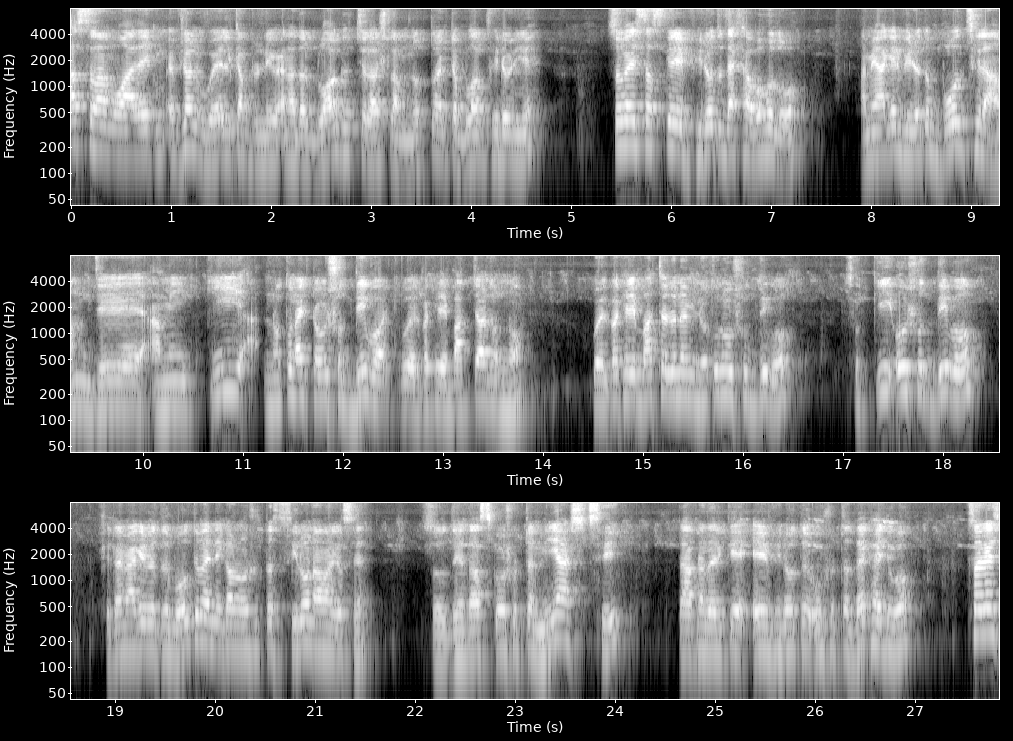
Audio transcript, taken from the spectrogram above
আসসালামু আলাইকুম everyone welcome to new another blog চলে আসলাম নতুন একটা ব্লগ ভিডিও নিয়ে। সো গাইস আজকে ভিডিওতে দেখাবো হলো, আমি আগের ভিডিওতে বলছিলাম যে আমি কি নতুন একটা ওষুধ দিব আর কি কোয়েল পাখির বাচ্চার জন্য। কোয়েল পাখির বাচ্চার জন্য আমি নতুন ওষুধ দিব। সো কি ওষুধ দিব সেটা আমি আগের ভিডিওতে বলতে পারিনি, কারণ ওষুধটা ছিল না আমার কাছে। সো যেহেতু আজকে ওষুধটা নিয়ে আসছি, তা আপনাদেরকে এই ভিডিওতে ওষুধটা দেখাই দেবো। সো গাইস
